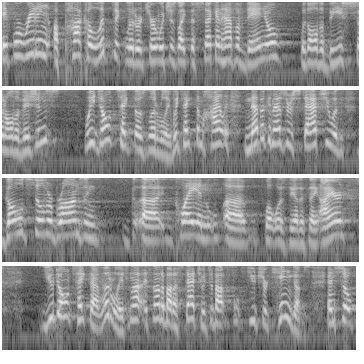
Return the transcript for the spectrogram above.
If we're reading apocalyptic literature, which is like the second half of Daniel with all the beasts and all the visions, we don't take those literally. We take them highly. Nebuchadnezzar's statue with gold, silver, bronze, and uh, clay, and uh, what was the other thing? Iron. You don't take that literally. It's not, it's not about a statue, it's about f- future kingdoms. And so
